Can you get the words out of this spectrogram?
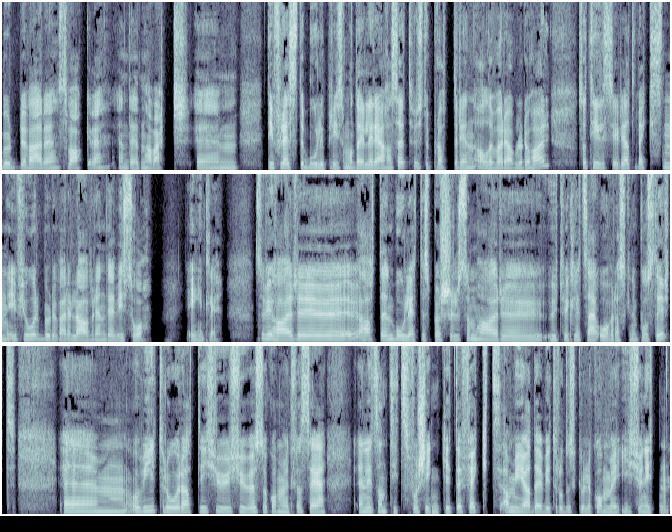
burde være svakere enn det den har vært. Eh, de fleste boligprismodeller jeg har sett, hvis du plotter inn alle variabler du har, så tilsier de at veksten i fjor burde være lavere enn det vi så egentlig. Så vi har uh, hatt en boligetterspørsel som har uh, utviklet seg overraskende positivt. Um, og vi tror at i 2020 så kommer vi til å se en litt sånn tidsforsinket effekt av mye av det vi trodde skulle komme i 2019.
